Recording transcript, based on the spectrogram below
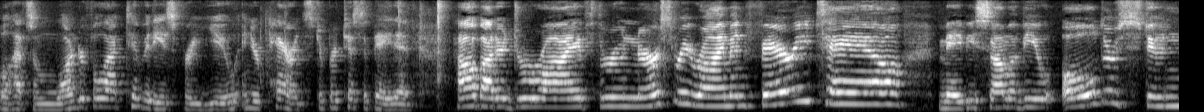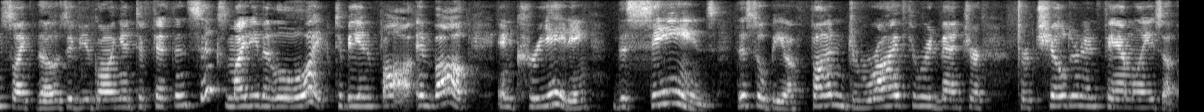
We'll have some wonderful activities for you and your parents to participate in. How about a drive-through nursery rhyme and fairy tale? Maybe some of you older students, like those of you going into fifth and sixth, might even like to be involved in creating the scenes. This will be a fun drive-through adventure for children and families of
